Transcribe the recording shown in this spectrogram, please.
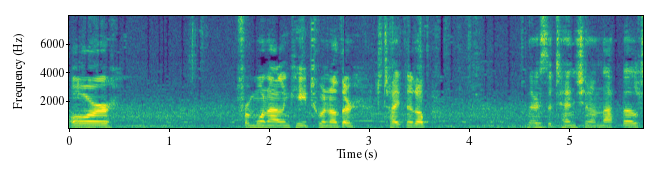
or from one Allen key to another to tighten it up. There's the tension on that belt.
